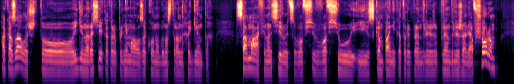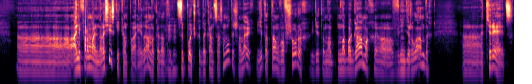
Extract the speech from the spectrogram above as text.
Оказалось, что Единая Россия, которая принимала закон об иностранных агентах, сама финансируется вовсю, вовсю из компаний, которые принадлежали, принадлежали офшорам, а не формально российские компании, да, но когда ты uh-huh. цепочку до конца смотришь, она где-то там в офшорах, где-то на, на Багамах, а, в Нидерландах а, теряется.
